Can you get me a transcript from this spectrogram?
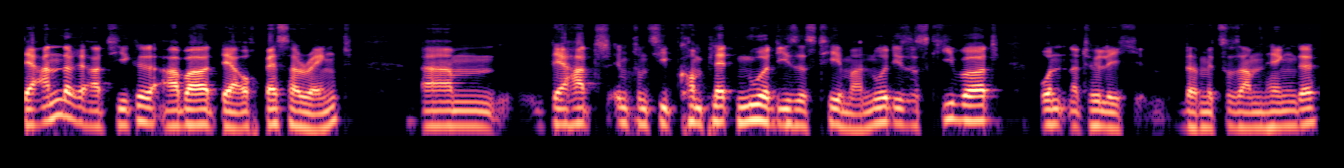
der andere Artikel aber, der auch besser rankt, ähm, der hat im Prinzip komplett nur dieses Thema, nur dieses Keyword und natürlich damit zusammenhängende,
